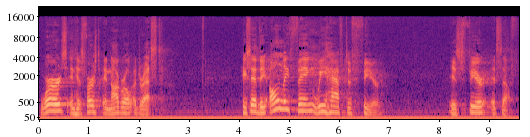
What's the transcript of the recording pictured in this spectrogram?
words in his first inaugural address. He said, The only thing we have to fear is fear itself.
